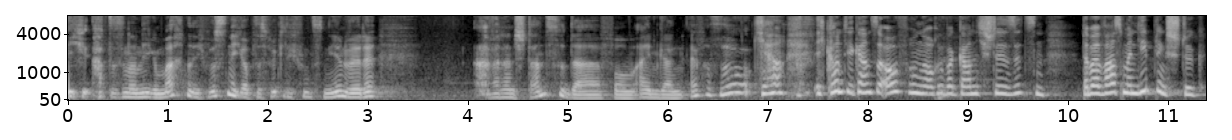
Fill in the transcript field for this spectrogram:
ich habe das noch nie gemacht und ich wusste nicht, ob das wirklich funktionieren würde. Aber dann standst du da vorm Eingang, einfach so. Ja, ich konnte die ganze Aufführung auch über gar nicht still sitzen. Dabei war es mein Lieblingsstück.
